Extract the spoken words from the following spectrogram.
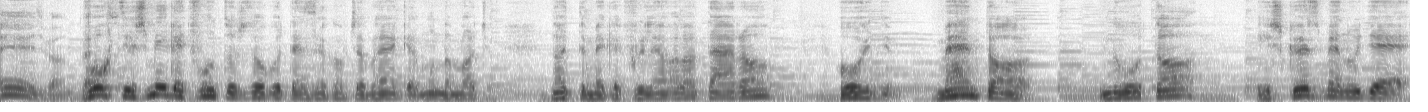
Így van. Vokci, és még egy fontos dolgot ezzel kapcsolatban el kell mondanom nagy, nagy tömegek füle halatára, hogy ment a nóta, és közben ugye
